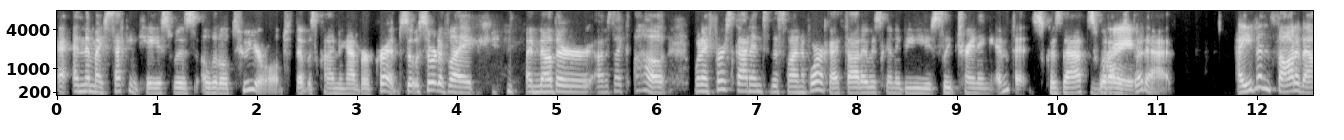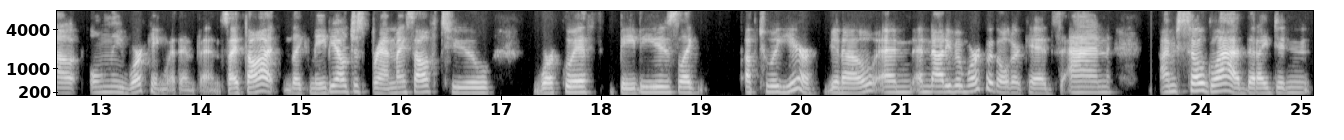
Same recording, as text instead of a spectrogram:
and then my second case was a little two year old that was climbing out of her crib. So it was sort of like another, I was like, oh, when I first got into this line of work, I thought I was going to be sleep training infants because that's what right. I was good at. I even thought about only working with infants. I thought like maybe I'll just brand myself to work with babies like up to a year, you know, and and not even work with older kids. And I'm so glad that I didn't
